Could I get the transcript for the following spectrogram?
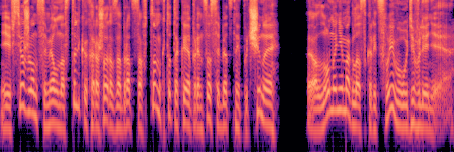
И всё же он сумел настолько хорошо разобраться в том, кто такая принцесса Бедственной Пучины, Луна не могла скрыть своего удивления.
